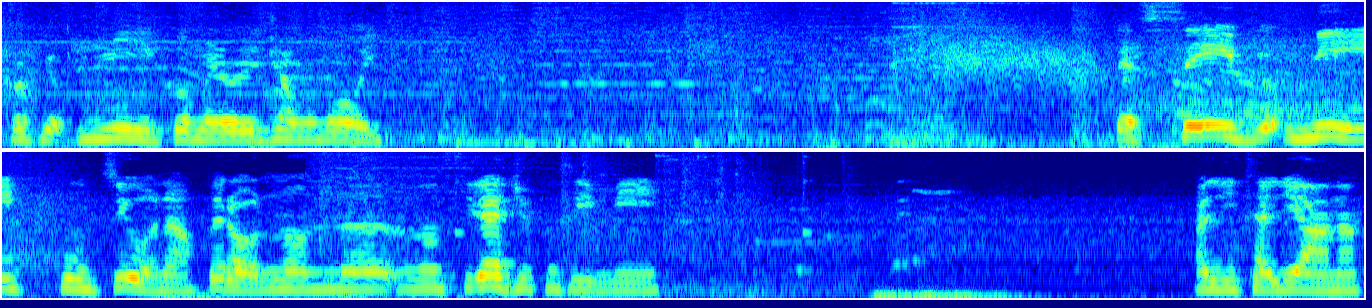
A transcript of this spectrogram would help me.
proprio mi come lo leggiamo noi. Cioè save me funziona, però non, non si legge così mi all'italiana.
